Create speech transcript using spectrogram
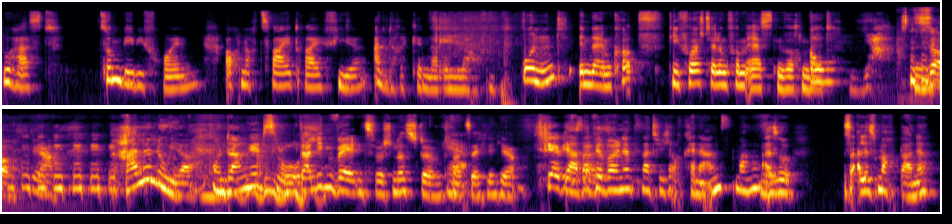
Du hast zum Babyfreuen auch noch zwei, drei, vier andere Kinder rumlaufen. Und in deinem Kopf die Vorstellung vom ersten Wochenbett. ja. So. Ja, Halleluja. Und dann geht's los. da liegen Welten zwischen, das stimmt Ja. tatsächlich, ja. Ja, ja, ist aber das? wir wollen jetzt natürlich auch keine Angst machen. Also ist alles machbar, ne?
